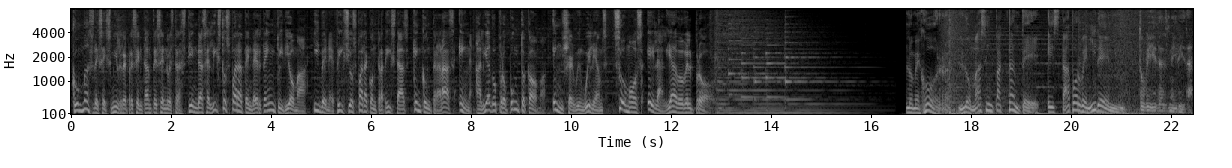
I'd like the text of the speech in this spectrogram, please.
Con más de 6.000 representantes en nuestras tiendas listos para atenderte en tu idioma y beneficios para contratistas que encontrarás en aliadopro.com. En Sherwin Williams somos el aliado del PRO. Lo mejor, lo más impactante, está por venir en Tu vida es mi vida.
